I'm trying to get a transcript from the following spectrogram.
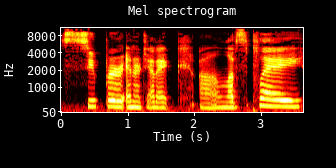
super energetic, uh, loves to play.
